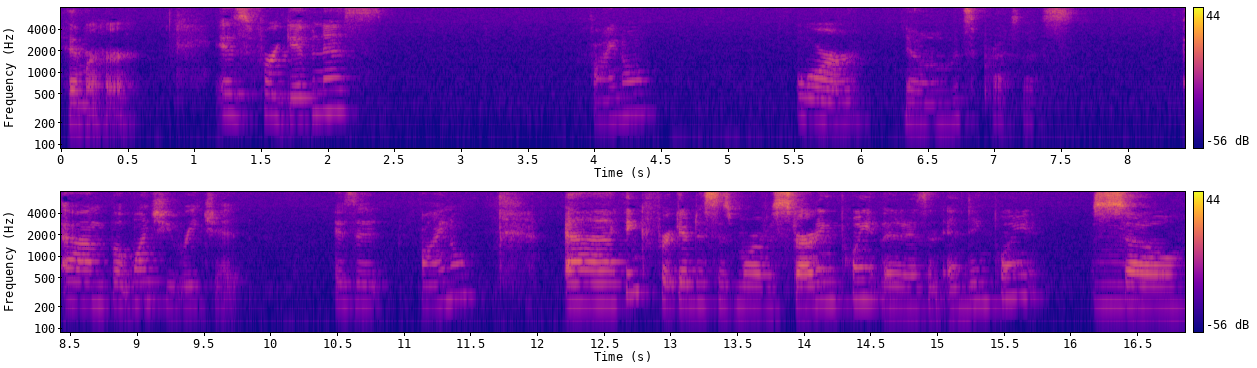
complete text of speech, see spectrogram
him or her. Is forgiveness final? Or, No, it's a process. um, but once you reach it, is it final? Uh, I think forgiveness is more of a starting point than it is an ending point. So,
